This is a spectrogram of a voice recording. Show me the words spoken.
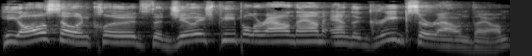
He also includes the Jewish people around them and the Greeks around them.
